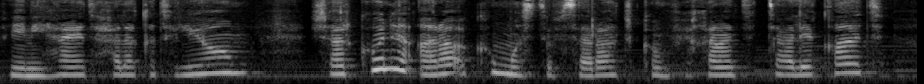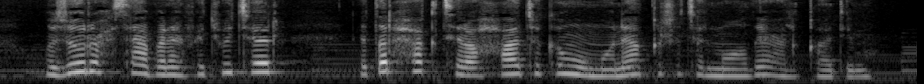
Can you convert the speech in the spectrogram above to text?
في نهاية حلقة اليوم شاركونا آراءكم واستفساراتكم في خانة التعليقات وزوروا حسابنا في تويتر لطرح اقتراحاتكم ومناقشة المواضيع القادمة.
